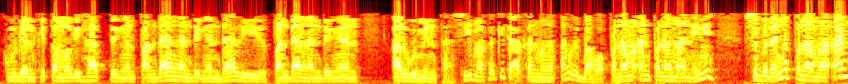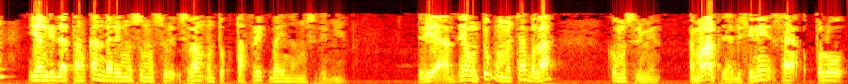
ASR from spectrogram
kemudian kita melihat dengan pandangan dengan dalil, pandangan dengan argumentasi, maka kita akan mengetahui bahwa penamaan-penamaan ini sebenarnya penamaan yang didatangkan dari musuh-musuh Islam untuk tafrik bainal muslimin. Jadi artinya untuk memecah belah kaum muslimin. Nah, maaf ya, di sini saya perlu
